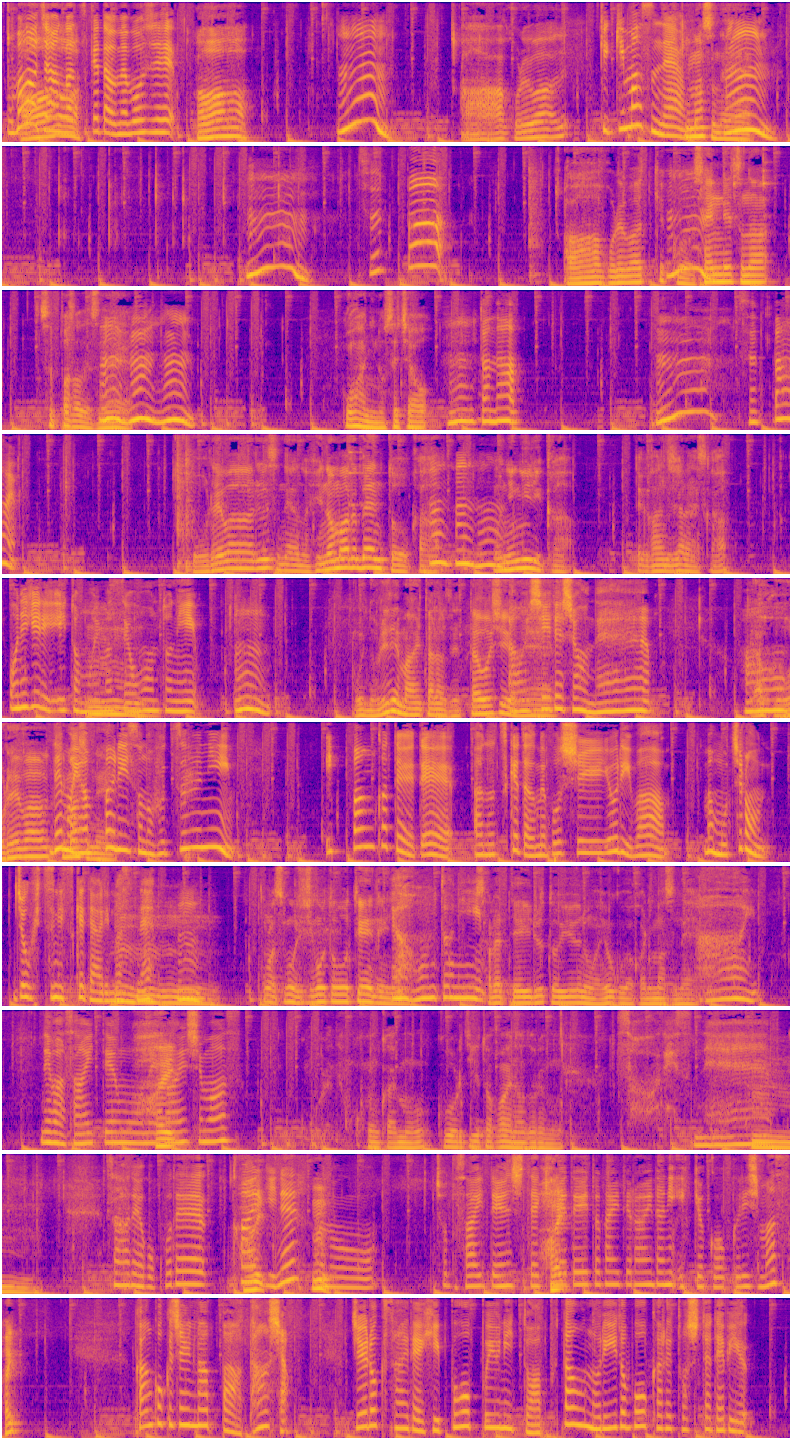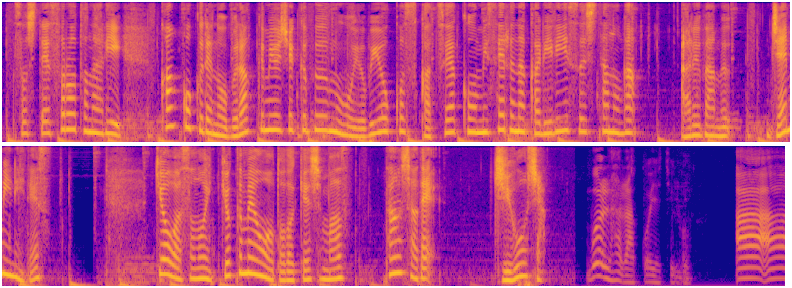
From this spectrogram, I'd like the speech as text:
おばあちゃんがつけた梅干しああ。うん。ああ、これは、え効きますねきますね。うんうん酸っぱああ、これは結構鮮烈な酸っぱさですね。うんうんうんご飯にのせちゃおう。本当だ。うん酸っぱい。これはあれですね、あの、日の丸弁当か、うんうんうん。おにぎりかって感じじゃないですか？おにぎりいいと思いますようん。本当に。うん。これ海苔で巻いたら絶対美味しいよね。あ美味しいでしょうね。いや、これは、でもやっぱ、りその普通に一般家庭であのつけた梅干しよりはまあもちろん上質につけてありますね。うんうんうんうんうんこれすごい仕事を丁寧にいや本当にされているというのがよくわかりますね。はい。では採点をお願いします。これでも今回もクオリティ高いなどれも。そうですね。うん。さあではここで会議ね、はいうんあのちょっと採点して決めていただいている間に一曲お送りします。はい。韓国人ラッパーターシャ。16歳でヒップホップユニットアップタウンのリードボーカルとしてデビュー。そしてソロとなり、韓国でのブラックミュージックブームを呼び起こす活躍を見せる中リリースしたのがアルバムジェミニです。今日はその1曲目をお届けします。ターシャでジオジャ。 뭘 하라고요 지금? 아,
